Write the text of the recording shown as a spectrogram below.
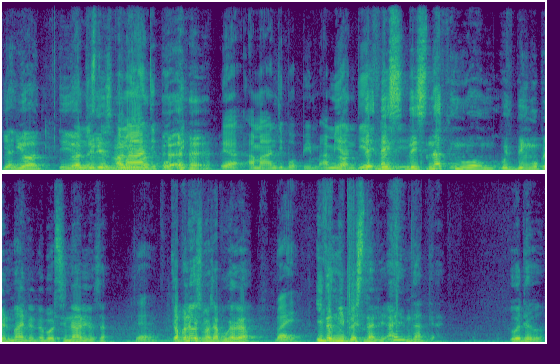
Yeah, you are you You are Julius. I'm a Andy Malema. Poppy. yeah, I'm Poppy. I'm No, there's, there's nothing wrong with being open-minded about scenarios. Huh? Yeah. Kapaneko shimashapu kaka. Right. Even me personally, I am that guy. Whatever.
